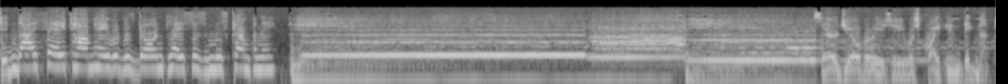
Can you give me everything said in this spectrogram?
Didn't I say Tom Hayward was going places in this company? Sergio Varese was quite indignant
